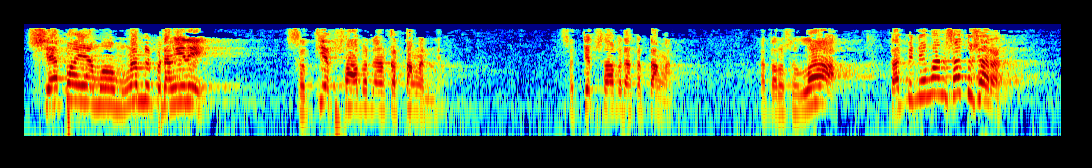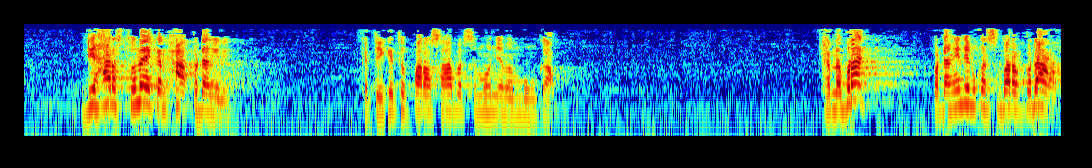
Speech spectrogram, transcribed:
Siapa yang mau mengambil pedang ini? Setiap sahabat angkat tangannya. Setiap sahabat angkat tangan. Kata Rasulullah, tapi dengan satu syarat. Dia harus tunaikan hak pedang ini. Ketika itu para sahabat semuanya membungkam. Karena berat. Pedang ini bukan sembarang pedang.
